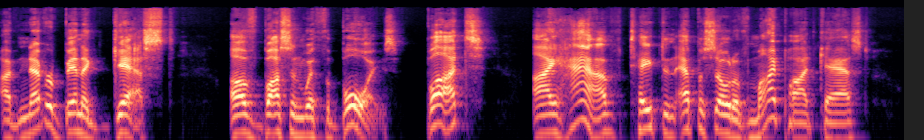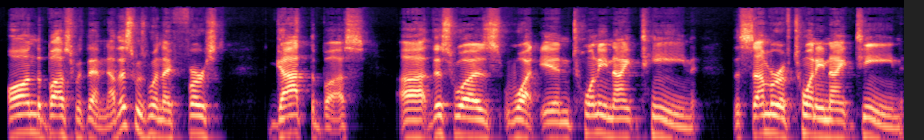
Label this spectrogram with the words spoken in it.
I've never been a guest of Bussing with the Boys, but I have taped an episode of my podcast on the bus with them. Now, this was when they first got the bus. Uh, this was what in 2019, the summer of 2019.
